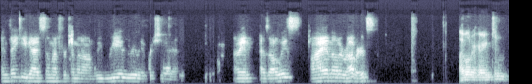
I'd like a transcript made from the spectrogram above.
And thank you guys so much for coming on. We really, really appreciate it. I mean, as always, I am Elder Roberts. I'm Elder Harrington.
